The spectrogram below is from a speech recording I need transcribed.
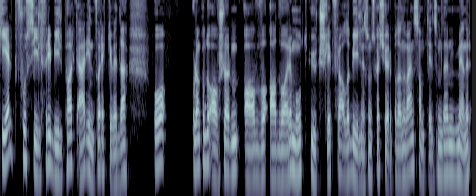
helt fossilfri bilpark er innenfor rekkevidde. Og hvordan kan du avsløre, av, advare mot utslipp fra alle bilene som skal kjøre på denne veien, samtidig som dere mener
